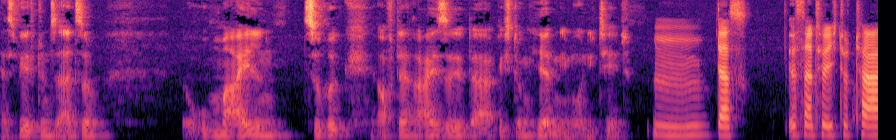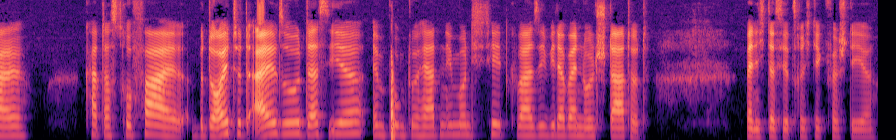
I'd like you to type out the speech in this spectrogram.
Das wirft uns also um Meilen zurück auf der Reise da Richtung Herdenimmunität. Mhm, das ist natürlich total katastrophal. Bedeutet also, dass ihr im Punkto Herdenimmunität quasi wieder bei Null startet. Wenn ich das jetzt richtig verstehe.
